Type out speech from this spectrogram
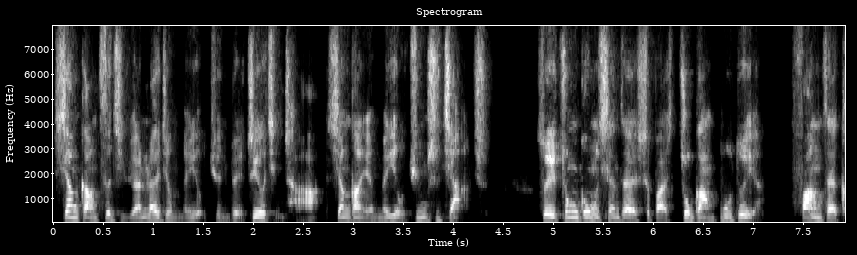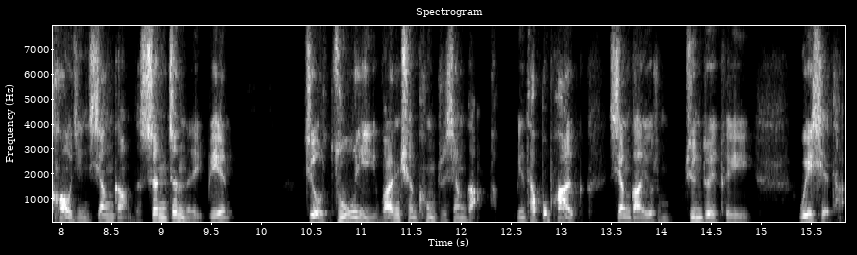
香港自己原来就没有军队，只有警察，香港也没有军事价值，所以中共现在是把驻港部队啊放在靠近香港的深圳那边。就足以完全控制香港了，因为他不怕香港有什么军队可以威胁他。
